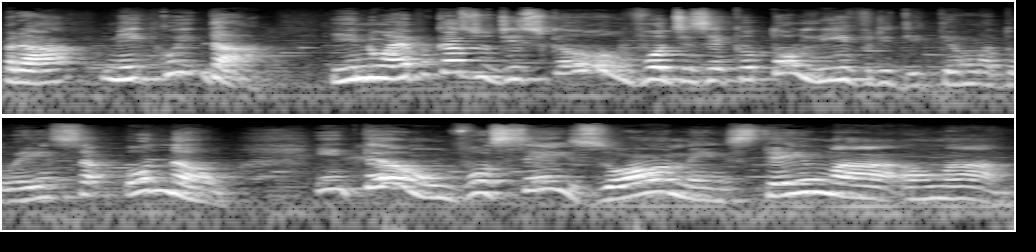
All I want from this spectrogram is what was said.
Para me cuidar. E não é por causa disso que eu vou dizer que eu tô livre de ter uma doença ou não. Então, vocês homens têm uma, uma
